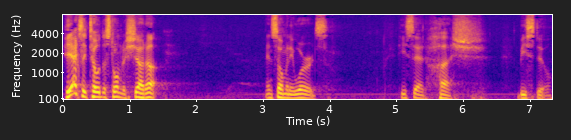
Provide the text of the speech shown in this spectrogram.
He actually told the storm to shut up in so many words. He said, Hush, be still.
